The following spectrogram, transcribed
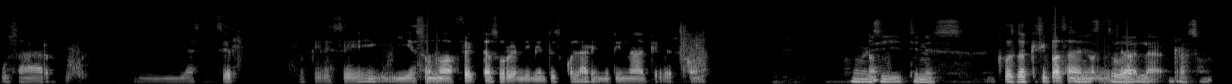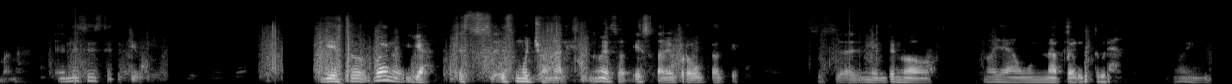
usar y hacer lo que desee y, eso no afecta su rendimiento escolar y no tiene nada que ver con No, sí tienes, cosas que sí pasan en la toda la razón, mano. En ese sentido. Y eso, bueno, ya, es, es mucho análisis, ¿no? Eso, eso también provoca que socialmente no, no haya una apertura, en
